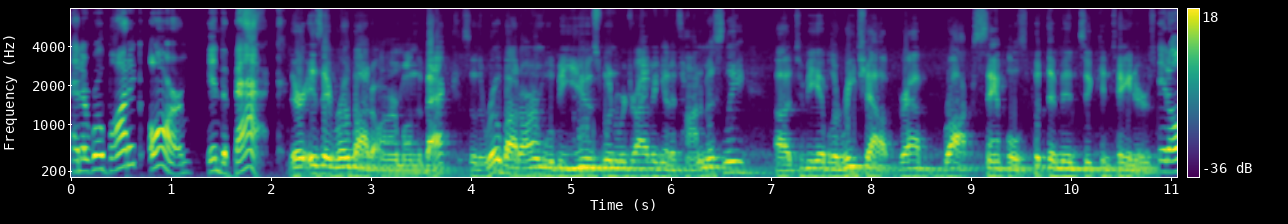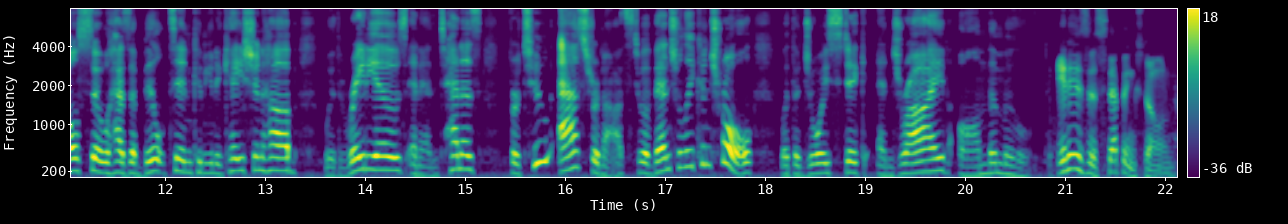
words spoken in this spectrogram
and a robotic arm in the back. There is a robot arm on the back, so the robot arm will be used when we're driving it autonomously uh, to be able to reach out, grab rocks, samples, put them into containers. It also has a built-in communication hub with radios and antennas for two astronauts to eventually control with a joystick and drive on the moon. It is a stepping stone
